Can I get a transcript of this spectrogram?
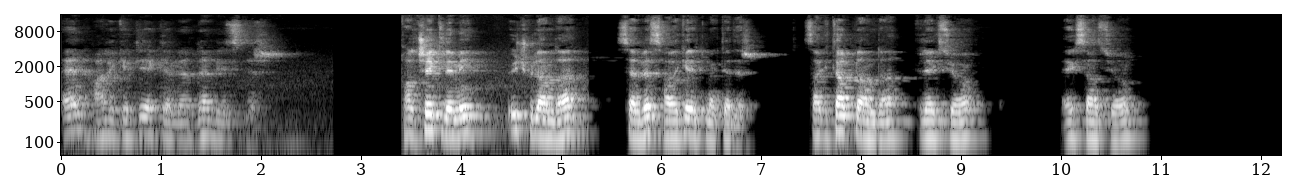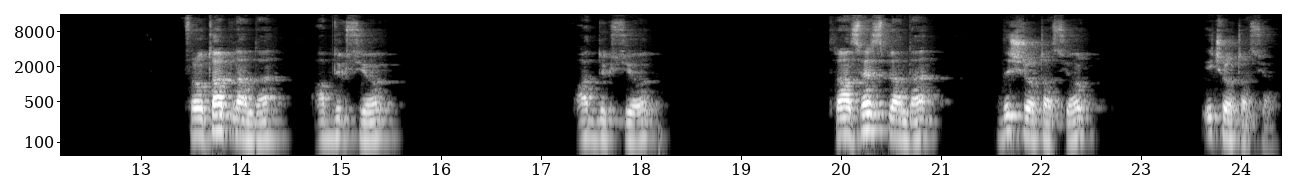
en hareketli eklemlerden birisidir. Kalça eklemi 3 planda serbest hareket etmektedir. Sagital planda fleksiyon, ekstansiyon, frontal planda abdüksiyon, addüksiyon, transvers planda dış rotasyon, iç rotasyon,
